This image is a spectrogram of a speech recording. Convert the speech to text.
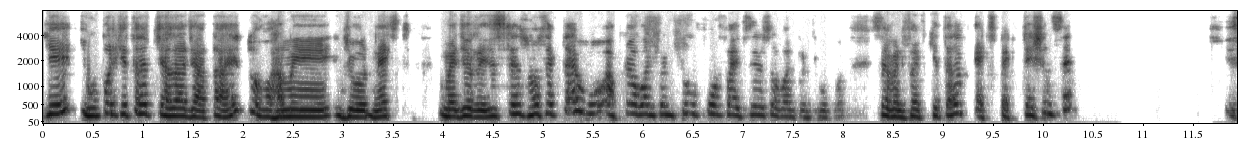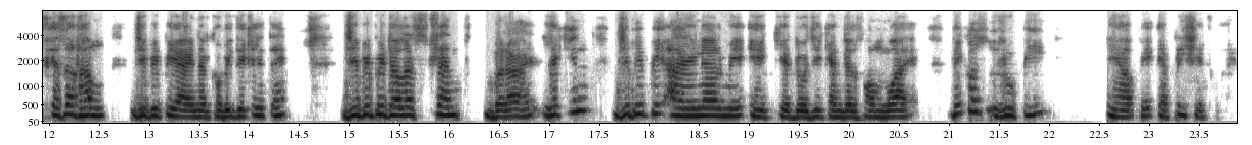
ये ऊपर की तरफ़ चला जाता है तो हमें जो नेक्स्ट मेजर रेजिस्टेंस हो सकता है, वो आपका 1.2450 से 1.2475 की तरफ़ एक्सपेक्टेशन है। इसके साथ हम जीबीपी आईएनआर को भी देख लेते हैं। जीबीपी डॉलर स्ट्रेंथ बढ़ा है, लेकिन जीबीपी आईएनआर में एक डोजी कैंडल फॉर्म हुआ है बिकॉज़ रूपी यहाँ पे अप्रिशिएट हुआ है।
